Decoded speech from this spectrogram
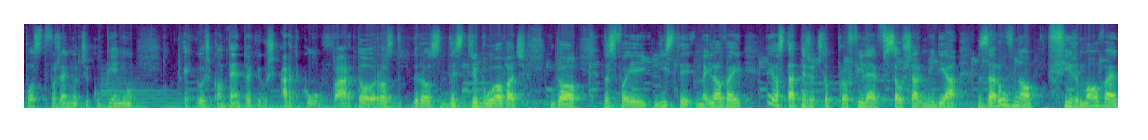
po stworzeniu czy kupieniu jakiegoś kontentu, jakiegoś artykułu, warto roz, rozdystrybuować go do swojej listy mailowej. No I ostatnia rzecz to profile w social media, zarówno firmowe,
